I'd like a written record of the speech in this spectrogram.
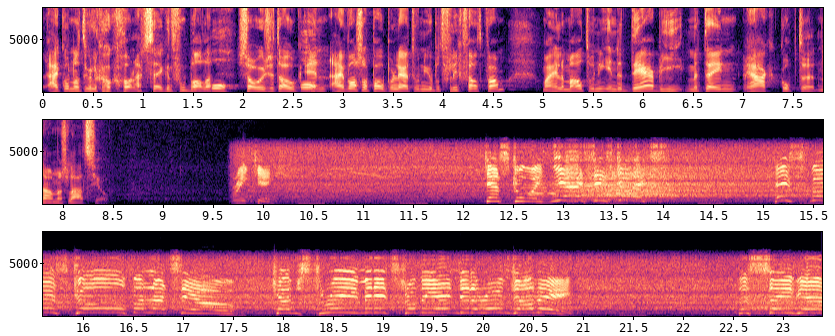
hij kon natuurlijk ook gewoon uitstekend voetballen. Oh. Zo is het ook. Oh. En hij was al populair toen hij op het vliegveld kwam. Maar helemaal toen hij in de derby meteen raak kopte namens Lazio. Free kick. Gascoigne, yes, he's got it! His first goal for Lazio comes three minutes from the end of the Rome derby. The saviour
